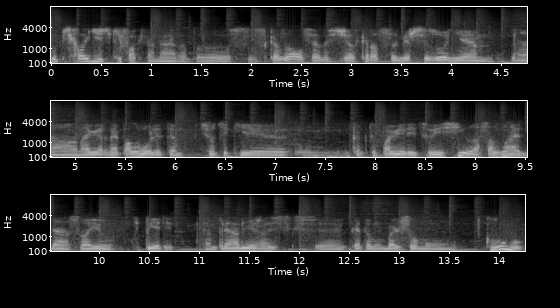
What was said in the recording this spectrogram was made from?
ну, психологический фактор, наверное, э, сказался. Но сейчас как раз межсезонье, э, наверное, позволит им все-таки э, как-то поверить в свои силы, осознать, да, свою теперь там принадлежность к этому большому клубу.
